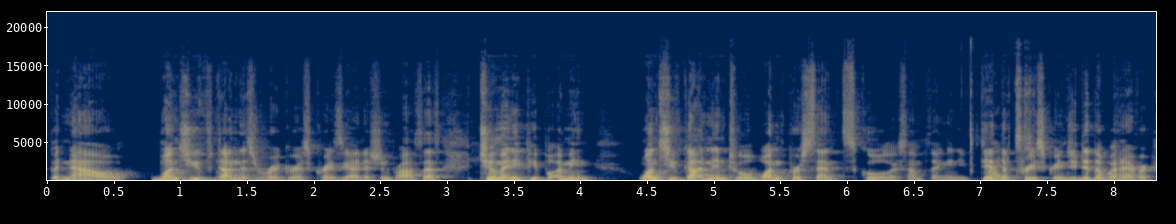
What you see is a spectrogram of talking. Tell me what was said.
But now, once you've done this rigorous, crazy audition process, too many people. I mean, once you've gotten into a one percent school or something, and you did the pre screens, you did the whatever,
